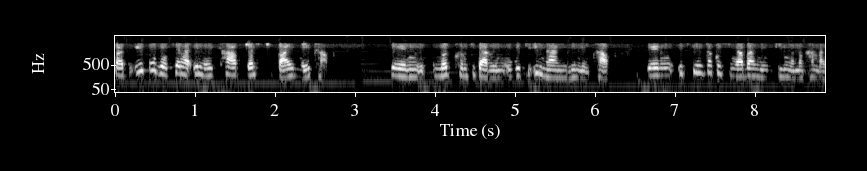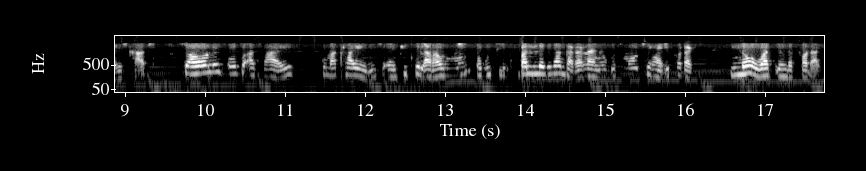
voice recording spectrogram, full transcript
but if uzothenga i-makeup just to buy makeup then not considering ukuthi inani le-makeup then iskin sakho singaba nenkinga makuhamba isikhathi so i always also advise kuma-clients and people around me ukuthi kubaluleke kangakanani ukuthi uma uthenga i-product know what's in the product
